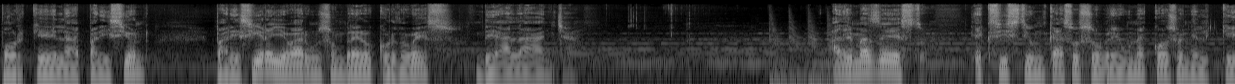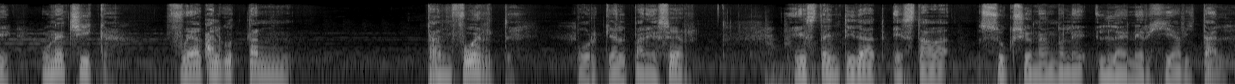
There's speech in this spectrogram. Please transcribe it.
porque la aparición pareciera llevar un sombrero cordobés de ala ancha. Además de esto, existe un caso sobre un acoso en el que una chica fue algo tan tan fuerte porque al parecer esta entidad estaba succionándole la energía vital.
